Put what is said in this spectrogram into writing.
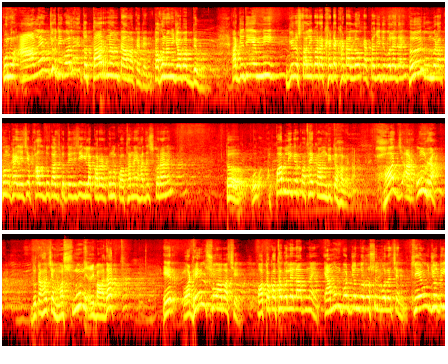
কোনো আলেম যদি বলে, তো তার নামটা আমাকে দেন, তখন আমি জবাব দেব। আর যদি এমনি গৃহস্থালি করা খেটে খাটা লোক একটা যদি বলে দেয়, হর, উমরা খুন খাই যেছে ফালতু কাজ করতে যেছে এগুলা করার কোনো কথা নেই, হাদিস করা নেই তো পাবলিকের কথায় কান দিতে হবে না। হজ আর উমরা দুটা হচ্ছে মসনুন ইবাদত। এর অঢেল সোয়াব আছে। অত কথা বলে লাভ নাই। এমন পর্যন্ত রসুল বলেছেন, কেউ যদি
